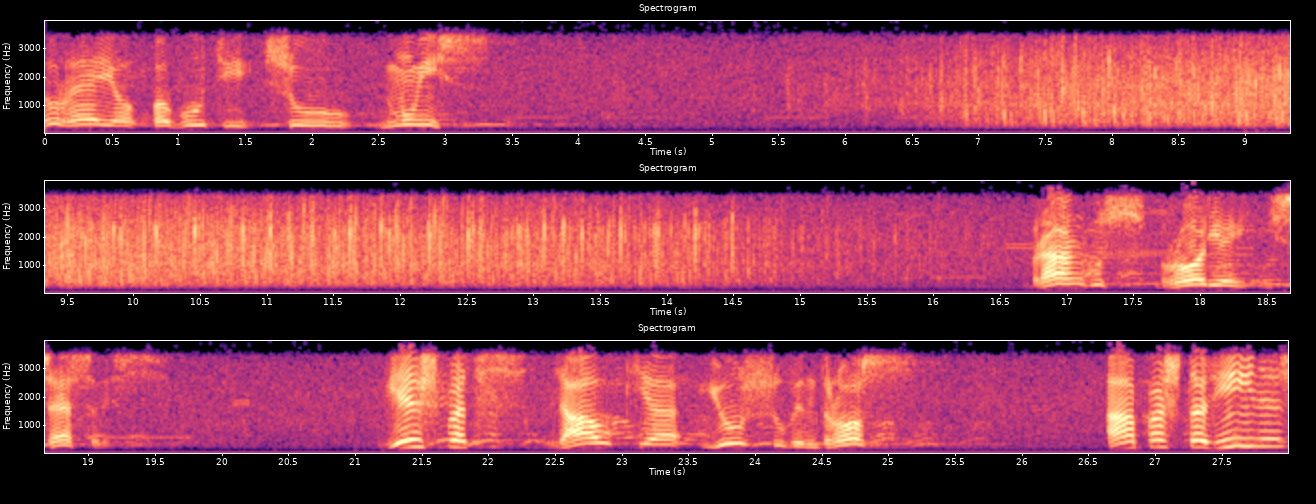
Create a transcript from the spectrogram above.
norėjo pabūti su mumis. Brangus broliai ir seserys, viešpats laukia jūsų bendros apaštalinės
